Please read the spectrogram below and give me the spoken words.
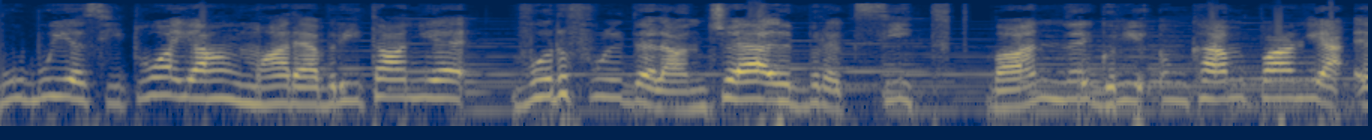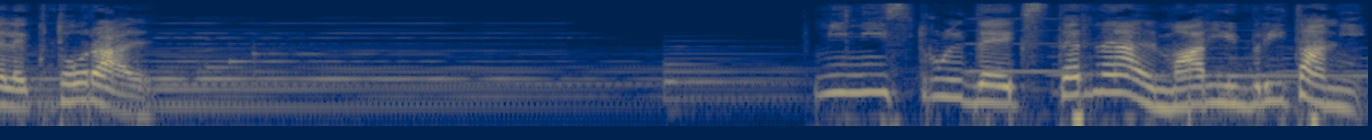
trebuie situația în Marea Britanie, vârful de lance al Brexit, bani negri în campania electorală. Ministrul de externe al Marii Britanii,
